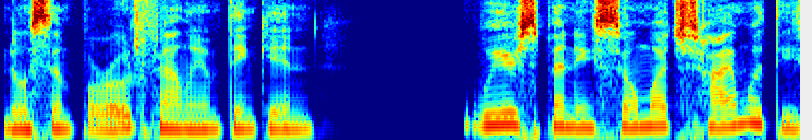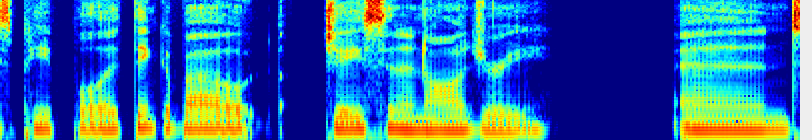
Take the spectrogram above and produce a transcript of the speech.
No Simple Road family, I'm thinking we're spending so much time with these people. I think about Jason and Audrey and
